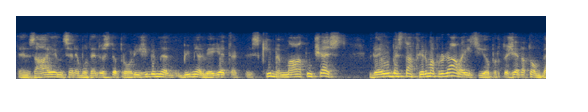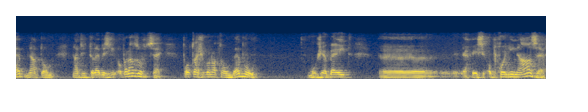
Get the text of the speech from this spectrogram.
ten zájemce nebo ten, kdo si to prohlíží, by měl, by měl vědět, s kým má tu čest. Kdo je vůbec ta firma prodávajícího, protože na tom web, na, tom, na ty televizní obrazovce, potažmo na tom webu, může být e, jakýsi obchodní název,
